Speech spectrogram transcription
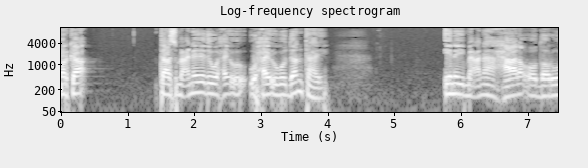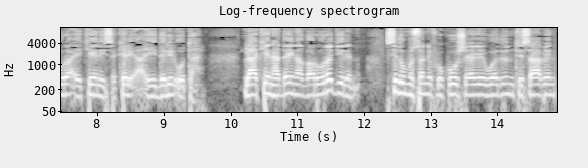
marka taas macnaheedu waxay ugu dan tahay inay macnaha xaalo oo daruuro ay keenaysa keli ah ay daliil u tahay. Laakiin haddayna daruuro jirin siduu musanifku kuu sheegay wadu ntisaabin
